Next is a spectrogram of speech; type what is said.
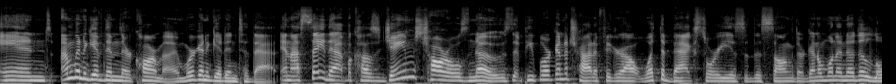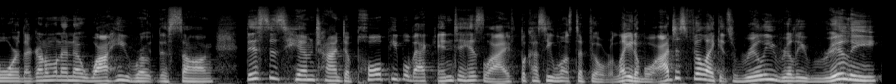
and I'm going to give them their karma, and we're going to get into that. And I say that because James Charles knows that people are going to try to figure out what the backstory is of this song. They're going to want to know the lore. They're going to want to know why he wrote this song. This is him trying to pull people back into his life because he wants to feel relatable. I just feel like it's really, really, really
